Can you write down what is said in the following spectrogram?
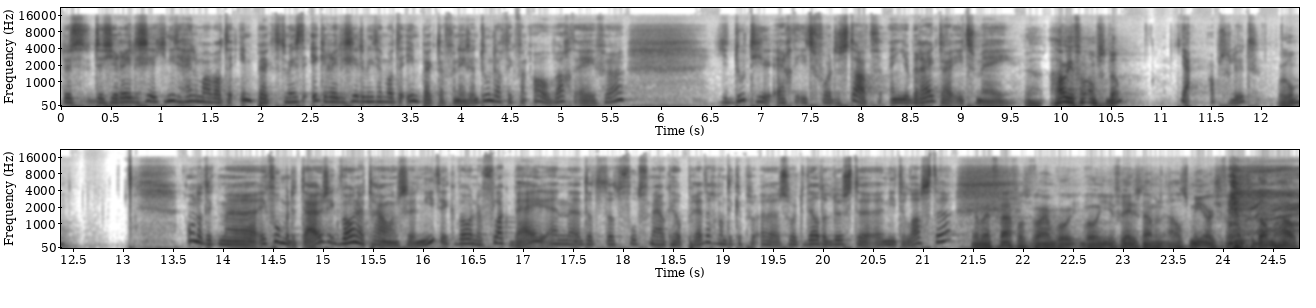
Dus, dus je realiseert je niet helemaal wat de impact, tenminste ik realiseerde niet helemaal wat de impact daarvan is. En toen dacht ik van, oh wacht even, je doet hier echt iets voor de stad en je bereikt daar iets mee. Ja. Hou je van Amsterdam? Ja, absoluut. Waarom? Omdat ik me, ik voel me er thuis. Ik woon er trouwens uh, niet. Ik woon er vlakbij. En uh, dat, dat voelt voor mij ook heel prettig, want ik heb een uh, soort wel de lusten, niet de lasten. Ja, mijn vraag was, waarom woon je in vredesnaam in Aalsmeer als je van Amsterdam houdt?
